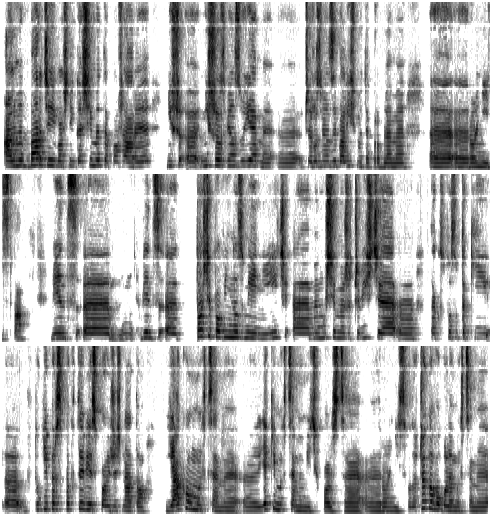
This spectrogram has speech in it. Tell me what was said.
Ale my bardziej właśnie gasimy te pożary niż, e, niż rozwiązujemy, czy rozwiązywaliśmy te problemy rolnictwa. Więc, więc to się powinno zmienić. My musimy rzeczywiście tak w sposób taki w długiej perspektywie spojrzeć na to, jaką my chcemy, jakie my chcemy mieć w Polsce rolnictwo, do czego w ogóle my chcemy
